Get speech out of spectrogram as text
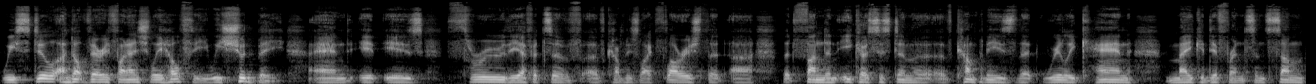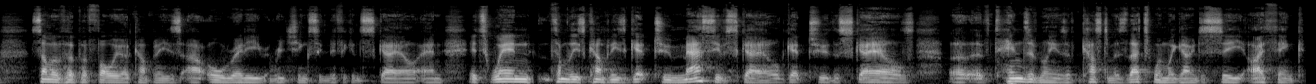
we still are not very financially healthy. We should be. And it is through the efforts of, of companies like Flourish that, uh, that fund an ecosystem of, companies that really can make a difference. And some, some of her portfolio companies are already reaching significant scale. And it's when some of these companies get to massive scale, get to the scales uh, of tens of millions of customers, that's when we're going to see, I think,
